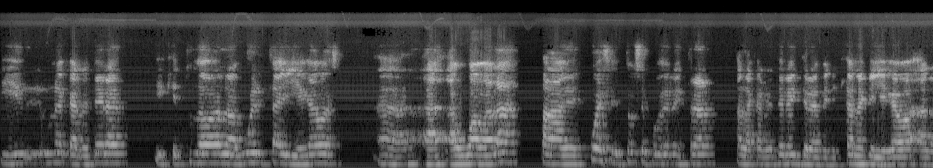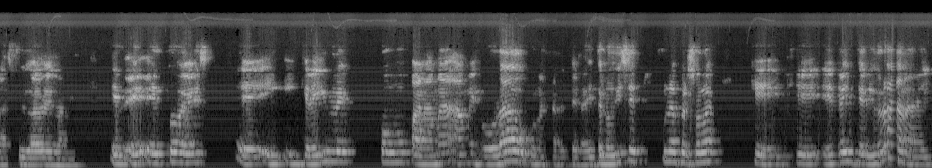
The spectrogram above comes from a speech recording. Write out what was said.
y una carretera y que tú dabas la vuelta y llegabas a, a, Guabalá para después entonces poder entrar a la carretera interamericana que llegaba a la ciudad de la Esto es eh, increíble cómo Panamá ha mejorado con las carreteras. Y te lo dice una persona que, era interiorana y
